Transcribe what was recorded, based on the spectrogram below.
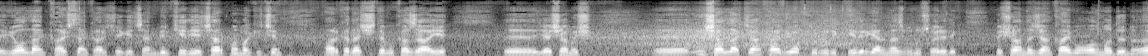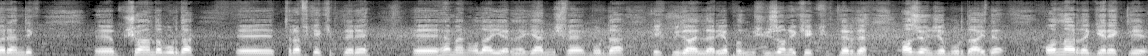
e, yoldan karşıdan karşıya geçen bir kediye çarpmamak için arkadaş işte bu kazayı e, yaşamış. E, inşallah can kaybı yoktur dedik. Gelir gelmez bunu söyledik ve şu anda can kaybı olmadığını öğrendik. E, şu anda burada e, trafik ekipleri e, hemen olay yerine gelmiş ve burada ilk müdahaleler yapılmış. 112 ekipleri de az önce buradaydı. Onlar da gerekli e,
